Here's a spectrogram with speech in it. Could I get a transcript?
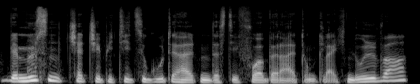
wir müssen ChatGPT zugutehalten, dass die Vorbereitung gleich null war.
